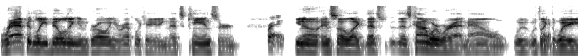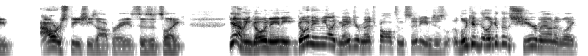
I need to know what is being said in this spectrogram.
rapidly building and growing and replicating that's cancer right you know and so like that's that's kind of where we're at now with, with like right. the way our species operates is it's like yeah i mean go into any go into any like major metropolitan city and just look at the, look at the sheer amount of like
